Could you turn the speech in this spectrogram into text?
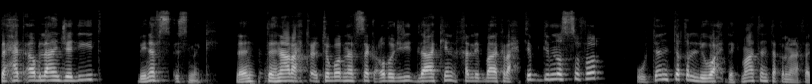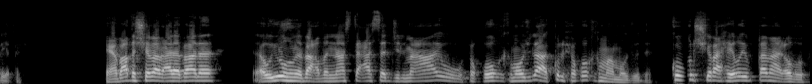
تحت أبلاين جديد بنفس اسمك. لأن أنت هنا راح تعتبر نفسك عضو جديد لكن خلي بالك راح تبدي من الصفر وتنتقل لوحدك ما تنتقل مع فريقك. يعني بعض الشباب على باله أو يوهم بعض الناس تعال سجل معي وحقوقك موجودة. لا كل حقوقك ما موجودة. كل شيء راح يبقى مع العضو.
